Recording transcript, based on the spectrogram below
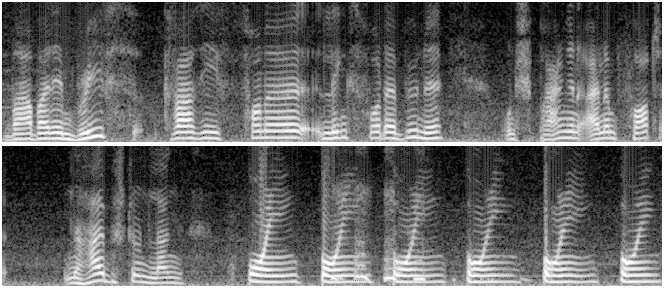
war bei den Briefs quasi vorne links vor der Bühne und sprang in einem fort eine halbe Stunde lang boing, boing, boing, boing, boing, boing,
